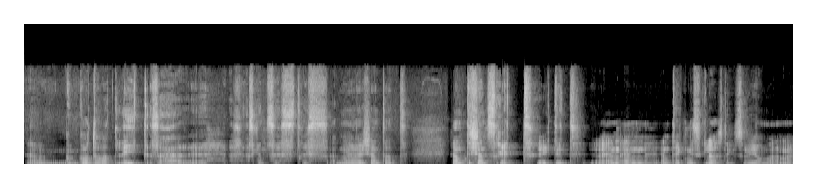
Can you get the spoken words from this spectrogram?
Jag har gått och varit lite så här, eh, alltså, jag ska inte säga stressad, men jag har känt att det har inte känts rätt riktigt, en, en, en teknisk lösning som vi jobbade med.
